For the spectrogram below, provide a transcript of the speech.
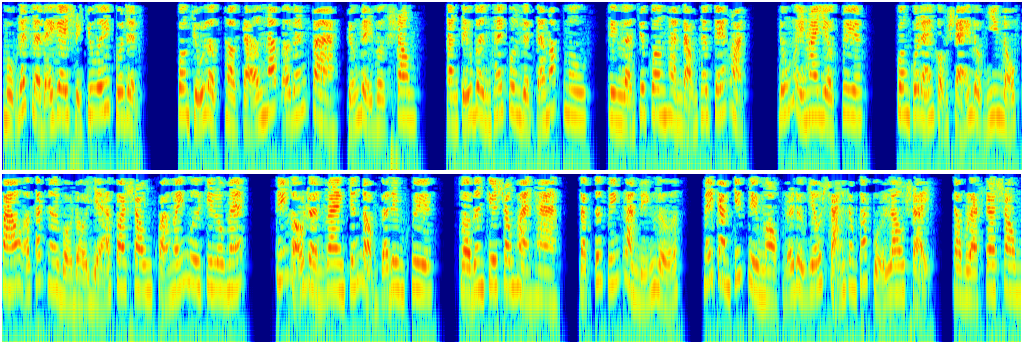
mục đích là để gây sự chú ý của địch. Quân chủ lực thật đã ấn nắp ở bến phà, chuẩn bị vượt sông. Đặng Tiểu Bình thấy quân địch đã mắc mưu, liền lệnh cho quân hành động theo kế hoạch. Đúng 12 giờ khuya, quân của đảng Cộng sản đột nhiên nổ pháo ở cách nơi bộ đội giả qua sông khoảng mấy mươi km. Tiếng nổ rền vang chấn động cả đêm khuya, bờ bên kia sông Hoàng Hà, lập tức biến thành biển lửa, mấy trăm chiếc thuyền mộc đã được giấu sẵn trong các bụi lau sậy, đồng loạt ra sông,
